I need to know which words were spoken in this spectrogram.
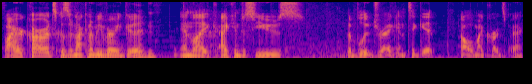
fire cards because they're not going to be very good. And like, I can just use the blue dragon to get all of my cards back.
